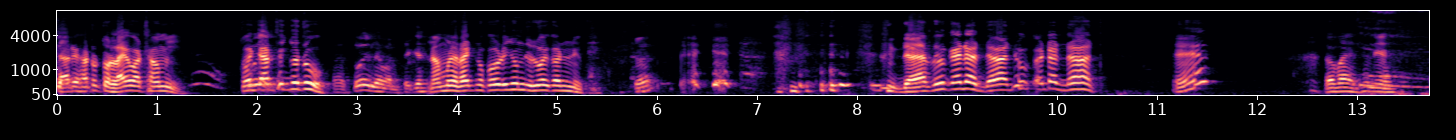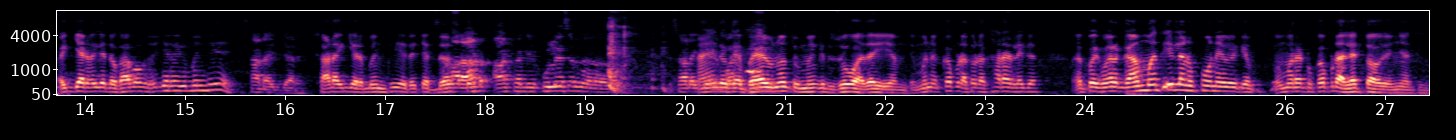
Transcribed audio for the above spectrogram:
તારે હાટો તો લાવ્યા છે અમે. તોય ચાર થઈ ગયો તું. તોય લેવાનું છે કે? ના મને રાતનું કવડી જો ને લોહી કાઢ નાખ્યું? દાંત શું કાઢે દાંત શું કાઢે દાંત. હે? તો ભાઈ શું ને અગિયાર વાગે તો ગાબા અગિયાર વાગે બંધ થઈ સાડા અગિયારે. સાડા અગિયાર બંધ થઈ તો અત્યારે દસ આઠ આઠ વાગે ખુલે છે ને તો કઈ ભાઈ નહોતું મેં કીધું જોવા જાય એમ મને કપડા થોડા ખારા લાગ્યા. પછી મારા ગામમાંથી એટલાનો ફોન આવ્યો કે અમારે આટલું કપડા લેતા આવે અહીંયાથી.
